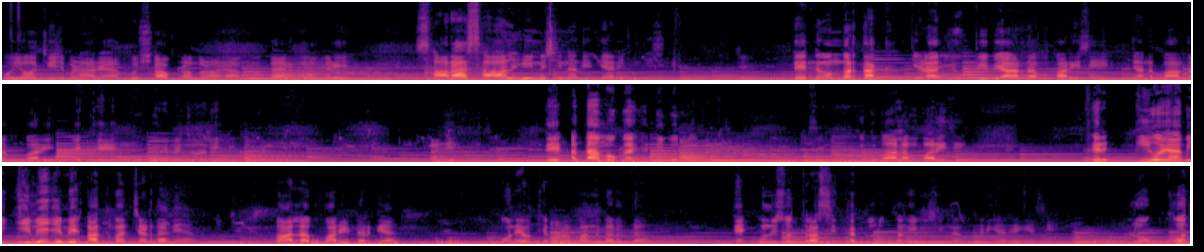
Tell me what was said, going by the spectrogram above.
ਕੋਈ ਉਹ ਚੀਜ਼ ਬਣਾ ਰਿਹਾ ਕੋਈ ਸ਼ਾਰਪਨਰ ਬਣਾ ਰਿਹਾ ਕੋਈ ਬੈਰਗਾ ਯਾਨੀ ਸਾਰਾ ਸਾਲ ਹੀ ਮਸ਼ੀਨਾਂ ਦੀ ਤਿਆਰੀ ਹੁੰਦੀ ਸੀ। ਤੇ ਨਵੰਬਰ ਤੱਕ ਜਿਹੜਾ ਯੂਪੀ ਬਿਹਾਰ ਦਾ ਵਪਾਰੀ ਸੀ ਜਾਂ ਨੇਪਾਲ ਦਾ ਵਪਾਰੀ ਇੱਥੇ ਮੋਗੇ ਦੇ ਵਿੱਚ ਉਹਨਾਂ ਦੀ ਕੰਪਨੀ ਹਾਂਜੀ? ਤੇ ਅੱਧਾ ਮੋਗਾ ਹਿੰਦੀ ਬੋਲਣਾ ਪੈਂਦਾ ਸੀ ਵਪਾਰੀ ਸੀ। ਫਿਰ ਕੀ ਹੋਇਆ ਵੀ ਜਿਵੇਂ ਜਿਵੇਂ ਅੱਤਵਾਦ ਚੜਦਾ ਗਿਆ, ਬਾਹਰਲਾ ਵਪਾਰੀ ਡਰ ਗਿਆ। ਉਹਨੇ ਉੱਥੇ ਆਉਣਾ ਬੰਦ ਕਰ ਦਿੱਤਾ ਤੇ 1983 ਤੱਕ ਲੋਕਾਂ ਦੀਆਂ ਮਸ਼ੀਨਾਂ ਖੜੀਆਂ ਰਹਿ ਗਈਆਂ ਸੀ। ਲੋਕ ਖੁਦ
